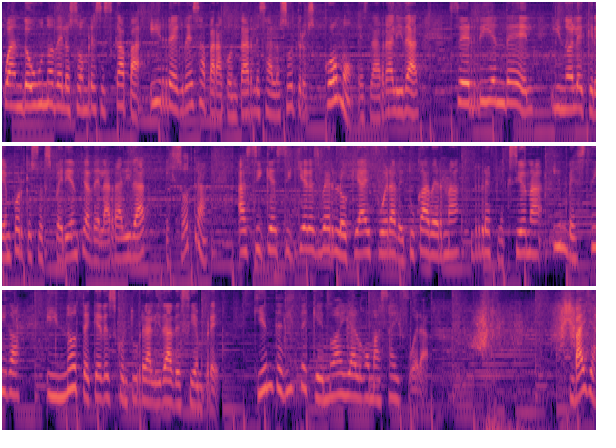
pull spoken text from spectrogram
Cuando uno de los hombres escapa y regresa para contarles a los otros cómo es la realidad, se ríen de él y no le creen porque su experiencia de la realidad es otra. Así que si quieres ver lo que hay fuera de tu caverna, reflexiona, investiga y no te quedes con tu realidad de siempre. ¿Quién te dice que no hay algo más ahí fuera? Vaya,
